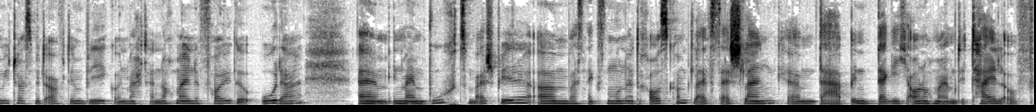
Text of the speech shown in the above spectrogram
Mythos mit auf den Weg und mache dann nochmal eine Folge. Oder ähm, in meinem Buch zum Beispiel, ähm, was nächsten Monat rauskommt, Lifestyle Schlank, ähm, da, bin, da gehe ich auch nochmal im Detail auf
